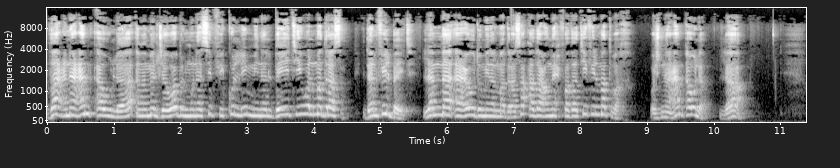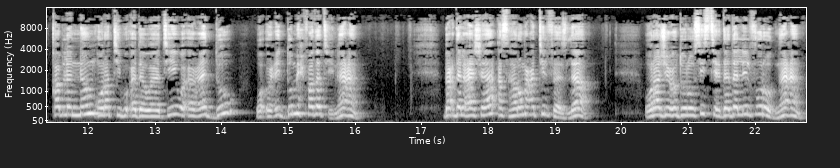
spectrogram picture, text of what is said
ضع نعم أو لا أمام الجواب المناسب في كل من البيت والمدرسة. إذا في البيت. لما أعود من المدرسة أضع محفظتي في المطبخ. واش نعم أو لا؟ لا. قبل النوم أرتب أدواتي وأعد وأعد محفظتي. نعم. بعد العشاء أسهر مع التلفاز. لا. أراجع دروسي استعدادا للفروض. نعم.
